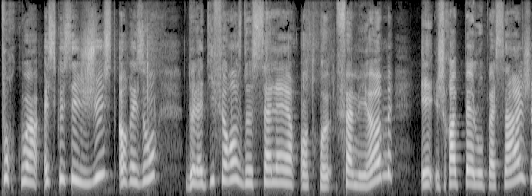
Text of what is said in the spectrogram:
pourquoi? Est-ce que c'est juste en raison de la différence de salaire entre femmes et hommes? Et je rappelle au passage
